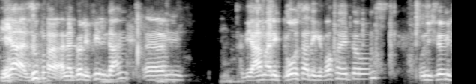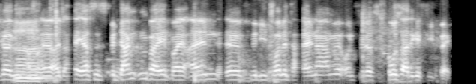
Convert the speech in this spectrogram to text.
ja. ja. super, Anatoli, vielen Dank. Ähm, wir haben eine großartige Woche hinter uns und ich will mich äh, als allererstes bedanken bei, bei allen äh, für die tolle Teilnahme und für das großartige Feedback.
